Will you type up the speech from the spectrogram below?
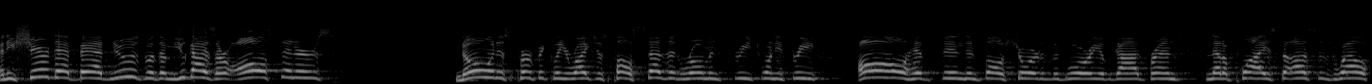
And he shared that bad news with them. You guys are all sinners. No one is perfectly righteous. Paul says it in Romans 3:23, all have sinned and fall short of the glory of God, friends, and that applies to us as well.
